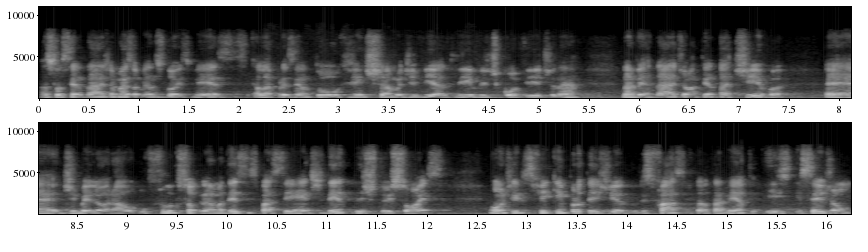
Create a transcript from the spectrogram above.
A sociedade, há mais ou menos dois meses, ela apresentou o que a gente chama de vias livres de Covid, né? Na verdade, é uma tentativa é, de melhorar o fluxograma desses pacientes dentro de instituições onde eles fiquem protegidos, eles façam o tratamento e, e sejam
